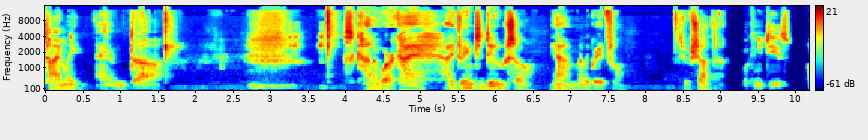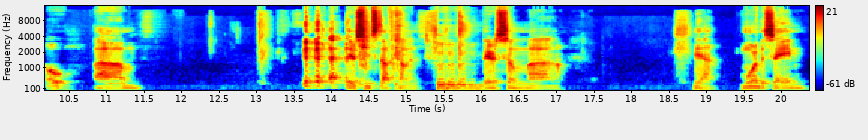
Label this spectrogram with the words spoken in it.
timely and. Uh, it's the kind of work I, I dream to do. So yeah, I'm really grateful to have shot that. What can you tease? Oh, um, there's some stuff coming. there's some, uh, yeah, more of the same,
